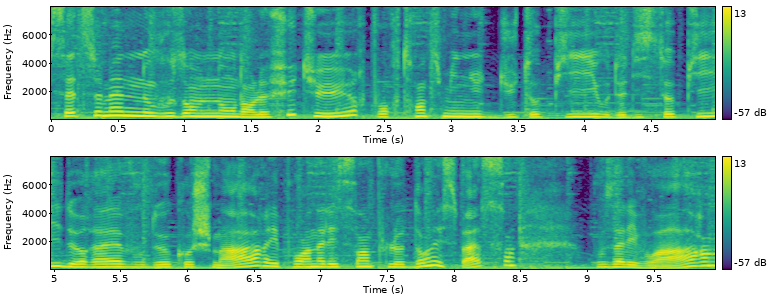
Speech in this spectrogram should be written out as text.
Cette semaine, nous vous emmenons dans le futur pour 30 minutes d'utopie ou de dystopie, de rêve ou de cauchemar. Et pour un aller simple dans l'espace, vous allez voir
